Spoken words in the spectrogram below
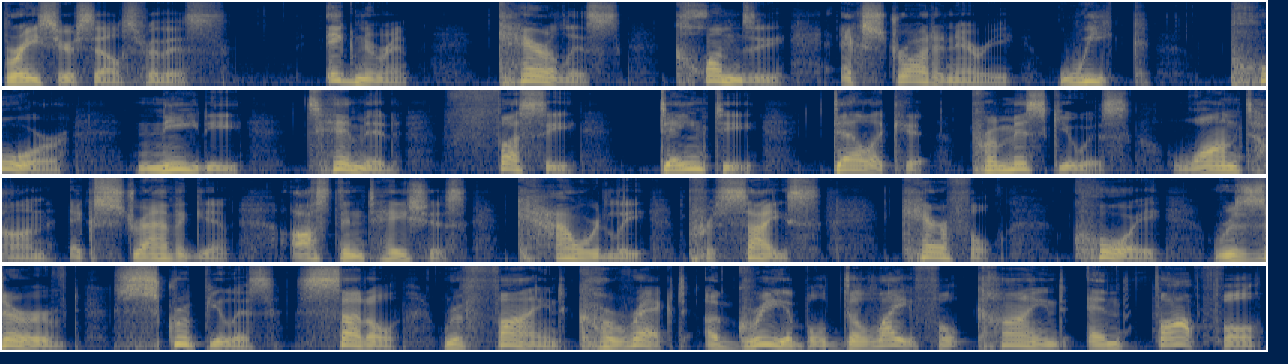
Brace yourselves for this. Ignorant, careless, clumsy, extraordinary, weak, poor, needy, timid, fussy, dainty, delicate, promiscuous, wanton, extravagant, ostentatious, cowardly, precise, careful, coy, reserved, scrupulous, subtle, refined, correct, agreeable, delightful, kind, and thoughtful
